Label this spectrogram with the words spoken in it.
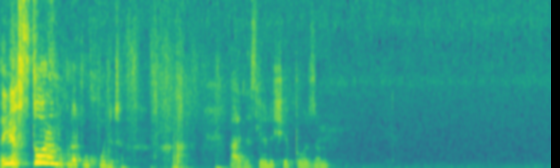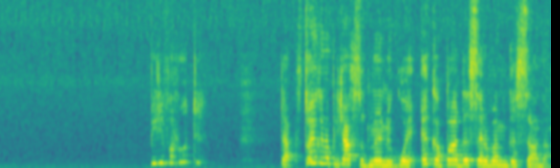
Они в сторону куда-то уходят. Ладно, следующая поза. Перевороты. Так, стойка на плечах с одной ногой. Экопада сарвангасана.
